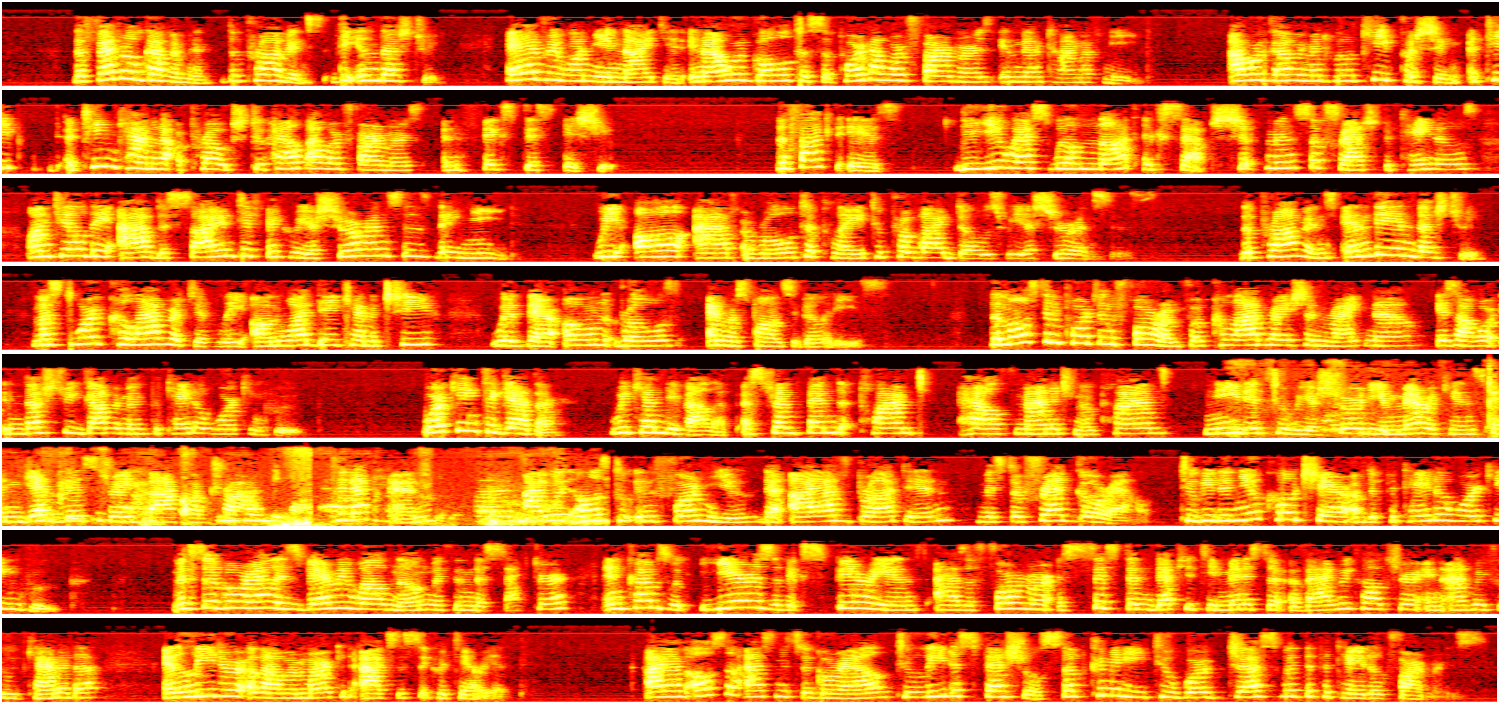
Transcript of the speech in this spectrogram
The federal government, the province, the industry, everyone united in our goal to support our farmers in their time of need. Our government will keep pushing a, te- a Team Canada approach to help our farmers and fix this issue. The fact is, the US will not accept shipments of fresh potatoes until they have the scientific reassurances they need. We all have a role to play to provide those reassurances. The province and the industry must work collaboratively on what they can achieve with their own roles and responsibilities. The most important forum for collaboration right now is our Industry Government Potato Working Group. Working together, we can develop a strengthened plant health management plan needed to reassure the Americans and get this trade back on track. To that end, I would also inform you that I have brought in Mr. Fred Gorrell to be the new co-chair of the Potato Working Group. Mr. Gorrell is very well known within the sector and comes with years of experience as a former Assistant Deputy Minister of Agriculture and Agri-Food Canada and leader of our Market Access Secretariat. I have also asked Mr. Gorrell to lead a special subcommittee to work just with the potato farmers.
